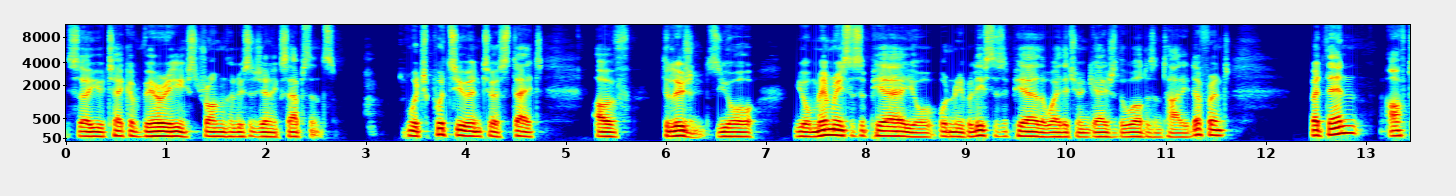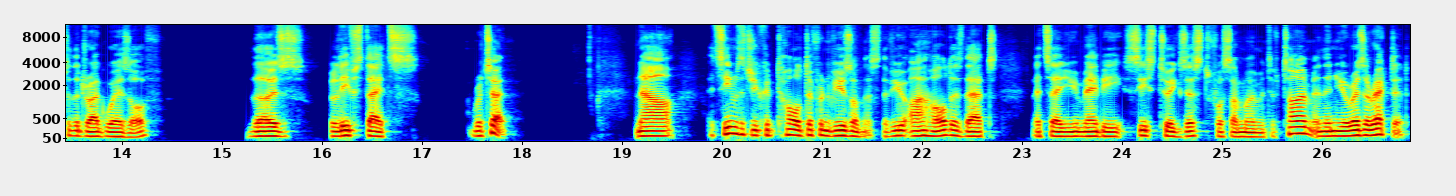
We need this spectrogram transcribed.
So you take a very strong hallucinogenic substance, which puts you into a state of delusions. Your your memories disappear, your ordinary beliefs disappear, the way that you engage with the world is entirely different. But then after the drug wears off, those belief states return. Now, it seems that you could hold different views on this. The view I hold is that, let's say, you maybe cease to exist for some moment of time and then you're resurrected.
